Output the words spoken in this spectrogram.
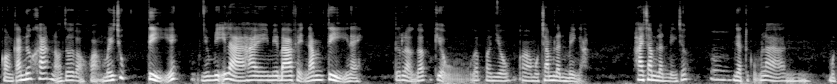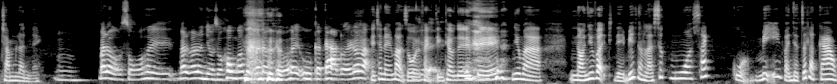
Còn các nước khác nó rơi vào khoảng mấy chục tỷ ấy. Như Mỹ là 23,5 tỷ này. Tức là gấp kiểu gấp bao nhiêu? À, 100 lần mình à? 200 lần mình chứ. ừ. Nhật cũng là 100 lần này. Ừ. bắt đầu số hơi bắt, bắt đầu nhiều số không quá mình bắt đầu kiểu hơi u cạc cạc rồi các bạn Thế cho nên bảo rồi phải đấy. tính theo GDP ấy. Nhưng mà nói như vậy thì để biết rằng là sức mua sách của Mỹ và Nhật rất là cao.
